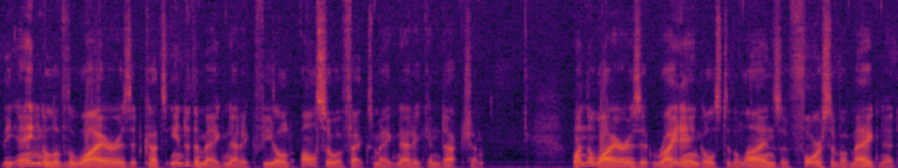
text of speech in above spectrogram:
The angle of the wire as it cuts into the magnetic field also affects magnetic induction. When the wire is at right angles to the lines of force of a magnet,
